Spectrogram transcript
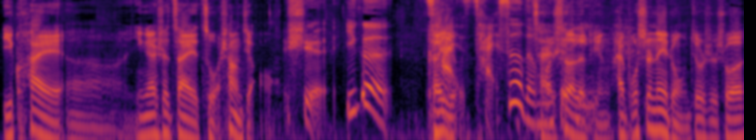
一块呃，应该是在左上角，是。一个可以彩彩色的彩色的屏，还不是那种就是说，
